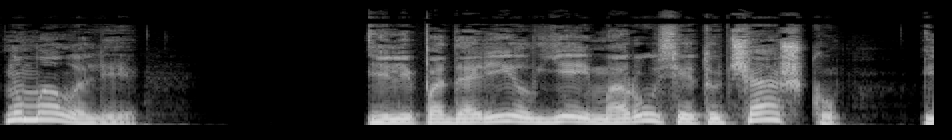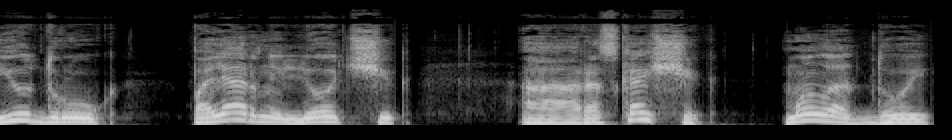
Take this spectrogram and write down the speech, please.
ну мало ли, или подарил ей Марусе эту чашку ее друг, полярный летчик, а рассказчик, молодой,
